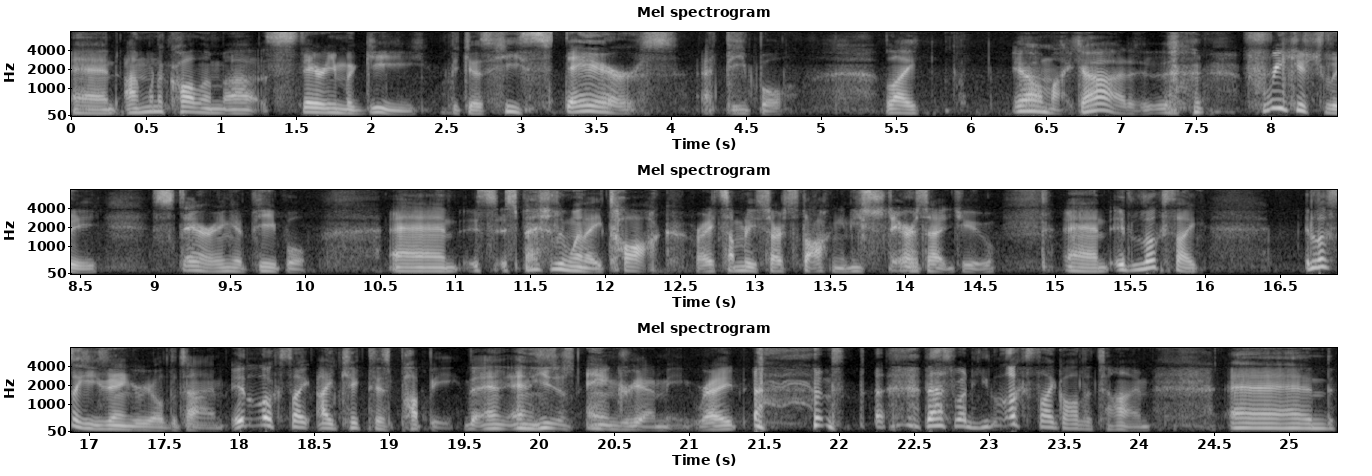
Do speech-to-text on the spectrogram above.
And I'm gonna call him uh, Stary McGee because he stares at people like, oh my god, freakishly staring at people. And it's especially when they talk, right? Somebody starts talking and he stares at you, and it looks like it looks like he's angry all the time. It looks like I kicked his puppy and, and he's just angry at me, right? That's what he looks like all the time. And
